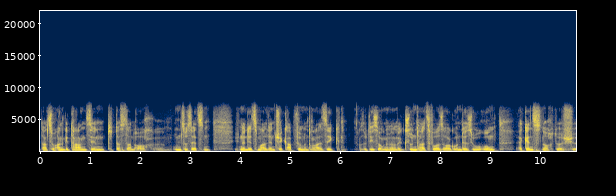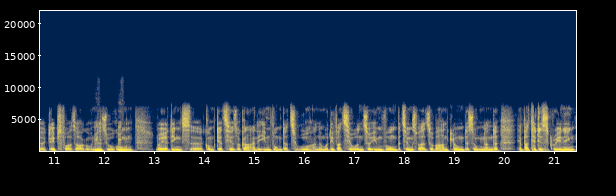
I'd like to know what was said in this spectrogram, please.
dazu angetan sind, das dann auch äh, umzusetzen. Ich nenne jetzt mal den Check-up 35 also die sogenannte Gesundheitsvorsorgeuntersuchung ergänzt noch durch äh, Krebsvorsorgeuntersuchungen. Mhm. Neuerdings äh, kommt jetzt hier sogar eine Impfung dazu, eine Motivation zur Impfung bzw. zur Behandlung, das sogenannte Hepatitis-Screening.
